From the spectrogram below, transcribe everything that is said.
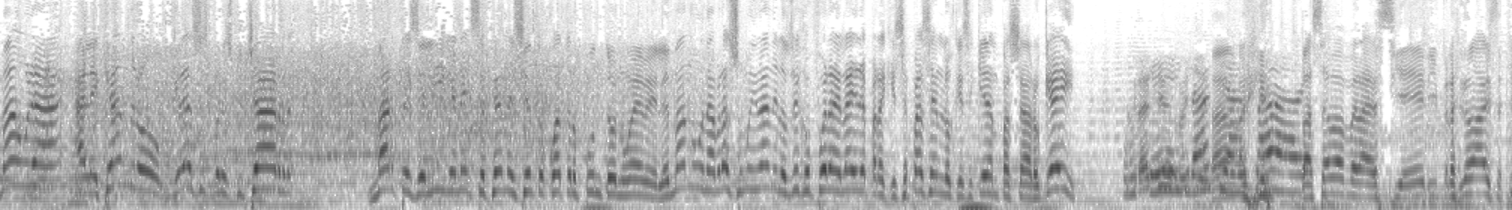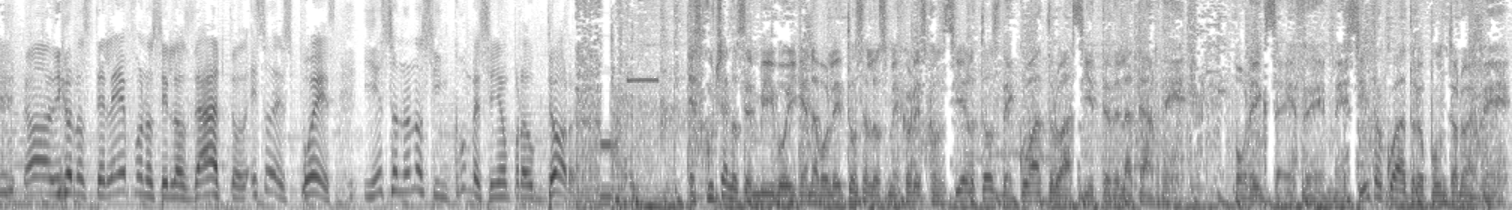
Maura, Alejandro, gracias por escuchar Martes de Liga en XFM 104.9. Les mando un abrazo muy grande y los dejo fuera del aire para que se pasen lo que se quieran pasar, ¿ok? Gracias, Ok, Roger. gracias. Ah, bye. pasaba Brasier y pero no, es- no, digo los teléfonos y los datos, eso después. Y eso no nos incumbe, señor productor. Escúchanos en vivo y gana boletos a los mejores conciertos de 4 a 7 de la tarde por Exa FM 104.9.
